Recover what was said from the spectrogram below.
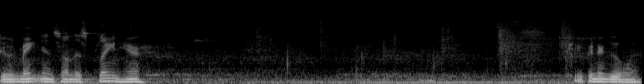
Doing maintenance on this plane here. Keeping it going.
